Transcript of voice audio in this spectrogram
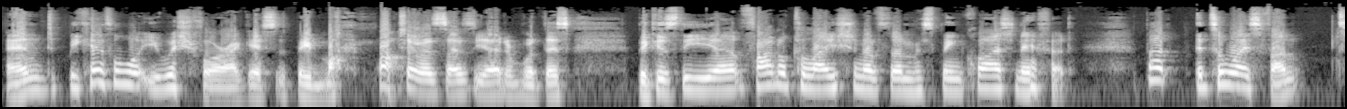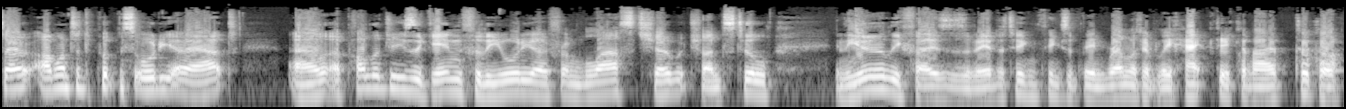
And be careful what you wish for, I guess, has been my motto associated with this, because the uh, final collation of them has been quite an effort. But it's always fun, so I wanted to put this audio out. Uh, apologies again for the audio from the last show, which I'm still in the early phases of editing. Things have been relatively hectic, and I took a,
